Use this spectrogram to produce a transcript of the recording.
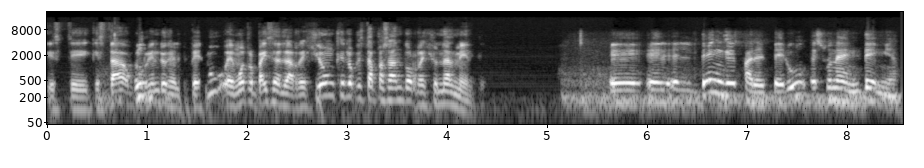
este, que está ocurriendo en el Perú, en otros países de la región? ¿Qué es lo que está pasando regionalmente? Eh, el, dengue para el Perú es una endemia.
